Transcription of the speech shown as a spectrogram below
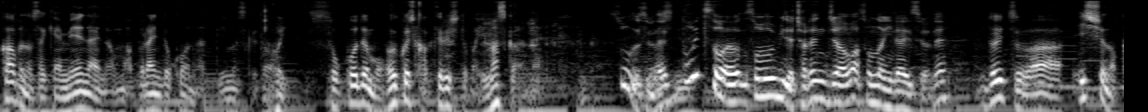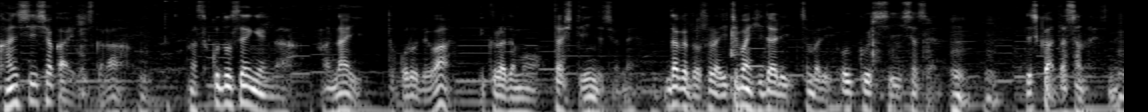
カーブの先が見えないのを、まあ、ブラインドコーナーって言いますけど、はい。そこでも追い越しかける人がいますからね。そうですよね。ね。ドイツとはそういう意味でチャレンジャーはそんなにいないですよね。ドイツは一種の監視社会ですから、まあ、速度制限がまあないところではいくらでも出していいんですよね。だけどそれは一番左つまり追い越し車線うんうん。でしか出さないですね、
